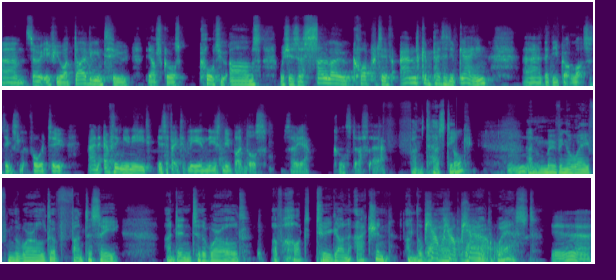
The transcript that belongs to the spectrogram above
Um, so if you are diving into the Elder Scrolls Call to Arms, which is a solo, cooperative, and competitive game, uh, then you've got lots of things to look forward to. And everything you need is effectively in these new bundles. So yeah, cool stuff there. Fantastic. Cool. Mm. And moving away from the world of fantasy and into the world of hot two gun action the Pew, wild, pew, wild west. Yeah.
